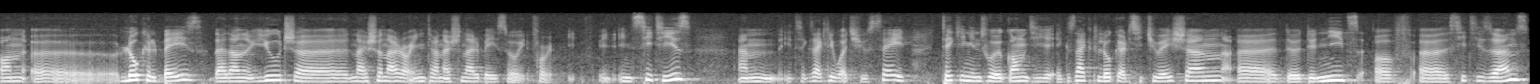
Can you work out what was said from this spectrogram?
on a local base than on a huge uh, national or international base. So for in, in, cities, and it's exactly what you said, taking into account the exact local situation, uh, the, the needs of uh, citizens,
